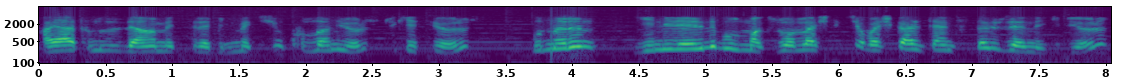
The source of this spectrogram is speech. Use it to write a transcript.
hayatımızı devam ettirebilmek için kullanıyoruz, tüketiyoruz. Bunların yenilerini bulmak zorlaştıkça başka alternatifler üzerine gidiyoruz.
